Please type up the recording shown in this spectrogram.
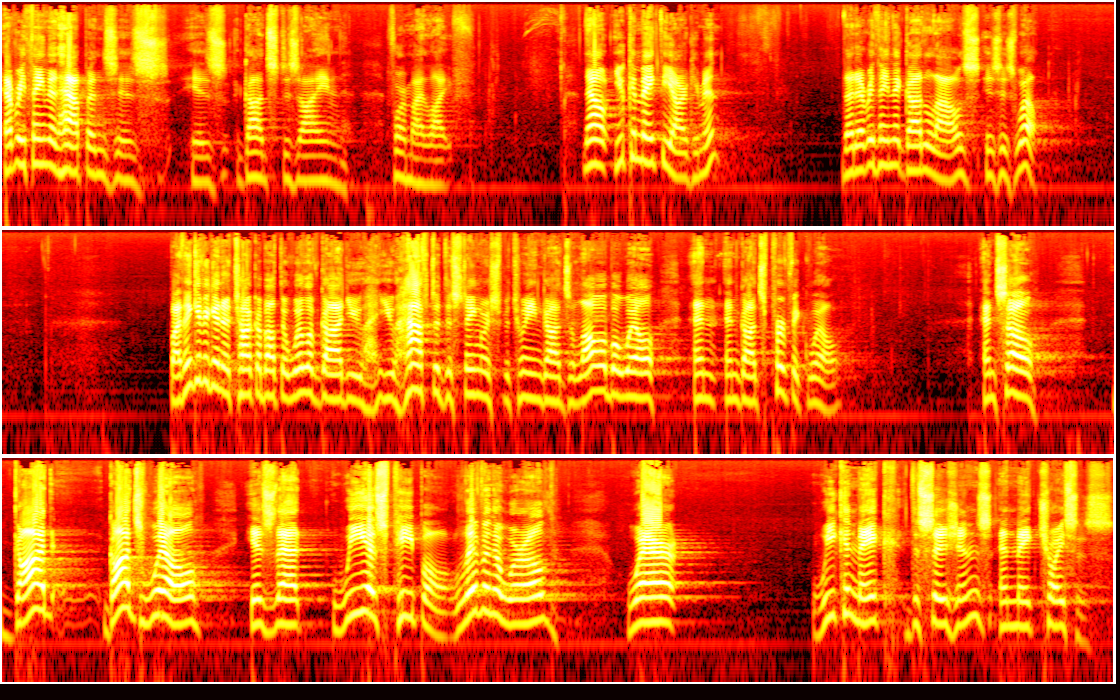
Everything that happens is, is God's design for my life. Now, you can make the argument that everything that God allows is His will. But I think if you're going to talk about the will of God, you, you have to distinguish between God's allowable will and, and God's perfect will. And so, God, God's will is that we as people live in a world where we can make decisions and make choices.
